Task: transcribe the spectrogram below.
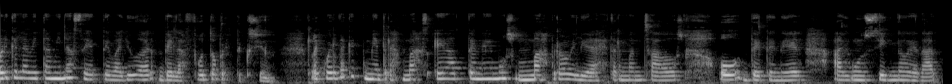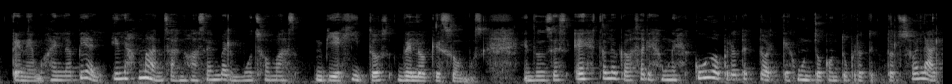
porque la vitamina C te va a ayudar de la fotoprotección. Recuerda que mientras más edad tenemos, más probabilidad de estar manchados o de tener algún signo de edad tenemos en la piel. Y las manchas nos hacen ver mucho más viejitos de lo que somos. Entonces esto lo que va a hacer es un escudo protector que junto con tu protector solar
